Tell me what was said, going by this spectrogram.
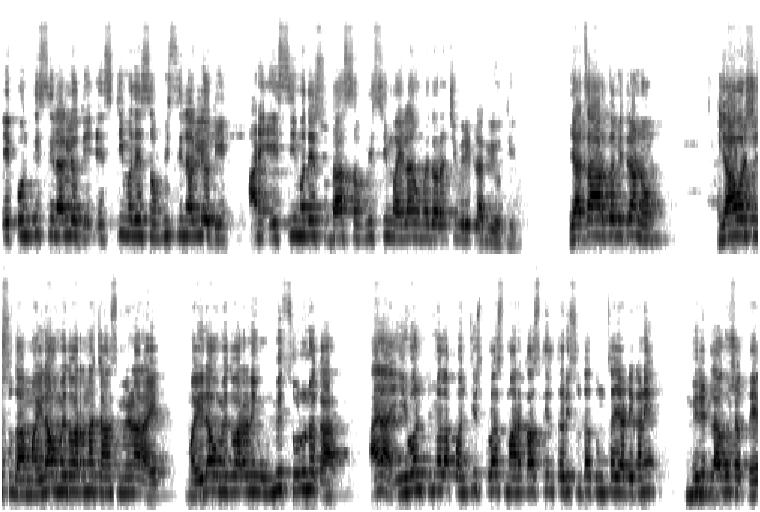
एकोणतीस सी लागली होती. एसटी मध्ये सव्वीस सी लागली होती. आणि एसी मध्ये सुद्धा सव्वीस महिला उमेदवारांची मेरिट लागली होती. याचा अर्थ मित्रांनो या वर्षी सुद्धा महिला उमेदवारांना चान्स मिळणार आहे. महिला उमेदवारांनी उमेद सोडू नका. आहे ना इव्हन तुम्हाला पंचवीस प्लस मार्क असतील तरी सुद्धा तुमचा या ठिकाणी मेरिट लागू शकते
